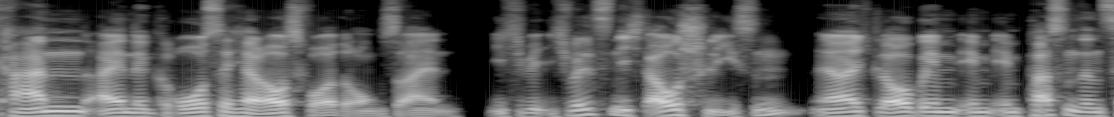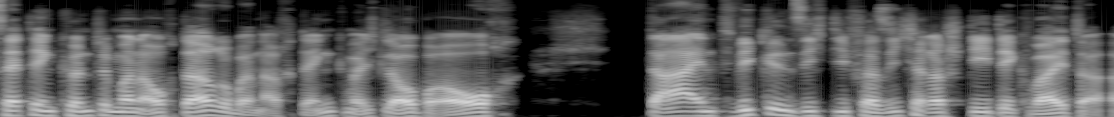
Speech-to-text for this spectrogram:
kann eine große Herausforderung sein. Ich, ich will es nicht ausschließen. Ja, ich glaube, im, im, im passenden Setting könnte man auch darüber nachdenken, weil ich glaube auch, da entwickeln sich die Versicherer stetig weiter.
